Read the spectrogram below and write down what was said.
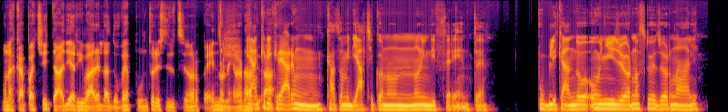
una capacità di arrivare laddove appunto le istituzioni europee non erano e arrivate. E anche di creare un caso mediatico non, non indifferente, pubblicando ogni giorno su due giornali.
